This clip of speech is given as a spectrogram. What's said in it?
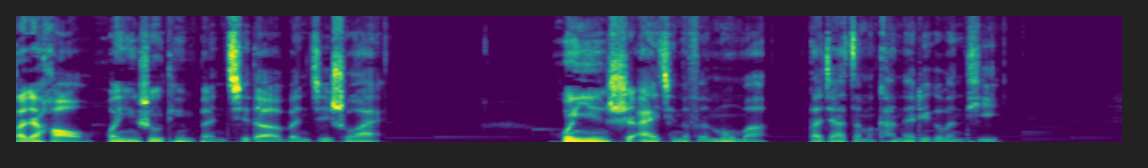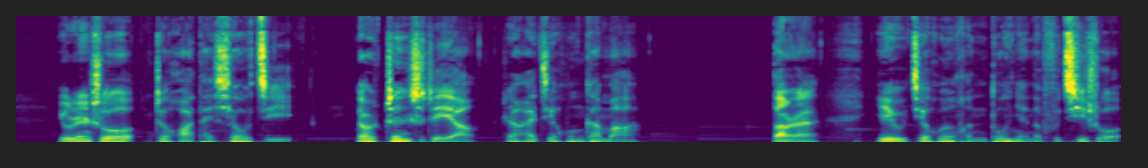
大家好，欢迎收听本期的文姬说爱。婚姻是爱情的坟墓吗？大家怎么看待这个问题？有人说这话太消极，要真是这样，人还结婚干嘛？当然，也有结婚很多年的夫妻说，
